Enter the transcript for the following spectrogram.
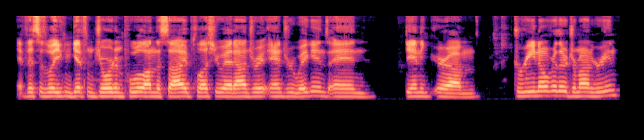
If this is what you can get from Jordan Poole on the side, plus you add Andre Andrew Wiggins and Danny or um, Green over there, Draymond Green.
